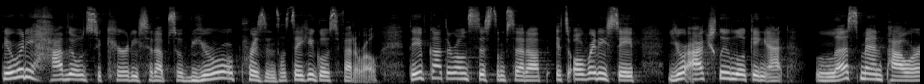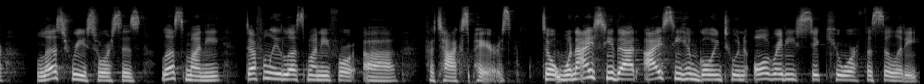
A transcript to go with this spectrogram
they already have their own security set up. So Bureau of Prisons, let's say he goes federal, they've got their own system set up. It's already safe. You're actually looking at less manpower, less resources, less money, definitely less money for uh, for taxpayers. So when I see that, I see him going to an already secure facility.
